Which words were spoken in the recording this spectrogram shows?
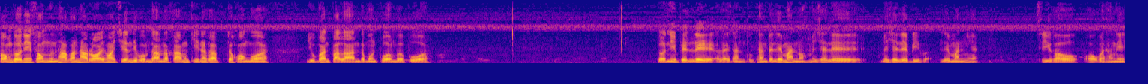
สองตัวนี้สองหมื่นห้าพันห้าร้อยห้อยเชียนที่ผมถามราคาเมื่อกี้นะครับ เจ้าของงัวอยู่บ้านป่าลานตำบลปัวอำเภอปัว ตัวนี้เป็นเล่อะไรท่านทุกท่านเป็นเล่มั่นเนาะไม่ใช่เล่ไม่ใช่เล่บีบเล่มั่นเงี้ย สีเขาออกมาทางนี้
